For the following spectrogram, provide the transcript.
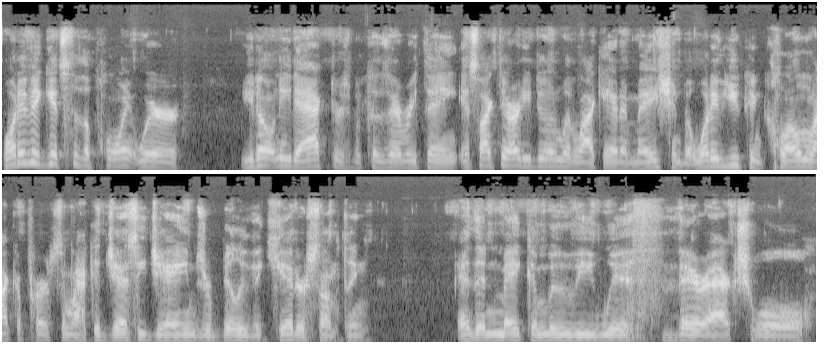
what if it gets to the point where you don't need actors because everything? It's like they're already doing with like animation. But what if you can clone like a person, like a Jesse James or Billy the Kid or something, and then make a movie with their actual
